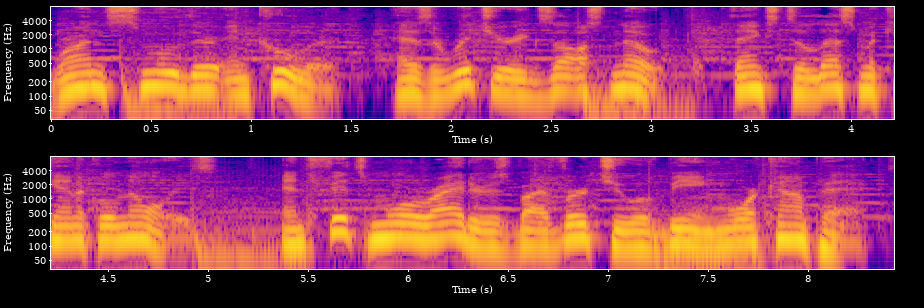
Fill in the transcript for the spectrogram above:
runs smoother and cooler, has a richer exhaust note thanks to less mechanical noise, and fits more riders by virtue of being more compact.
